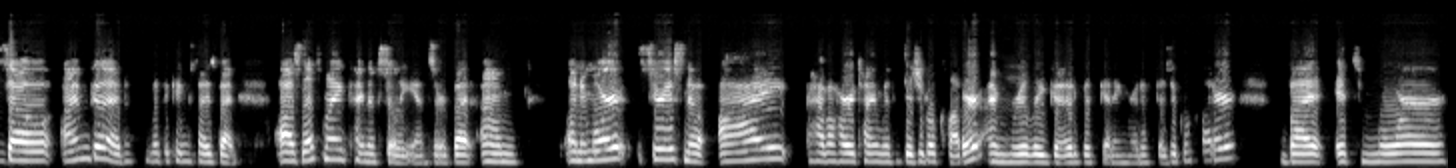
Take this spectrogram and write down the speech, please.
Mm-hmm. So I'm good with the king size bed. Uh, so that's my kind of silly answer. But um, on a more serious note, I have a hard time with digital clutter. I'm really good with getting rid of physical clutter, but it's more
